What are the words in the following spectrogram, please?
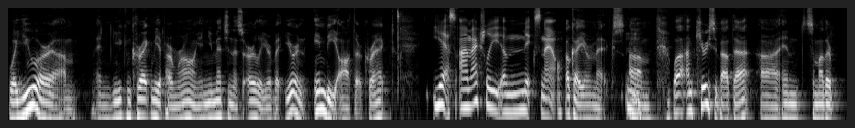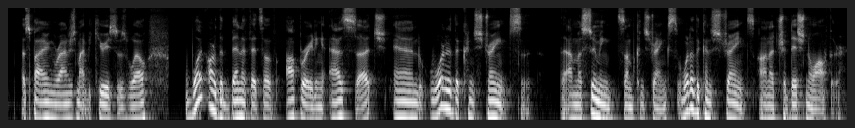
Well, you are, um, and you can correct me if I'm wrong, and you mentioned this earlier, but you're an indie author, correct? Yes, I'm actually a mix now. Okay, you're a mix. Um, well, I'm curious about that, uh, and some other aspiring writers might be curious as well. What are the benefits of operating as such, and what are the constraints? I'm assuming some constraints. What are the constraints on a traditional author?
